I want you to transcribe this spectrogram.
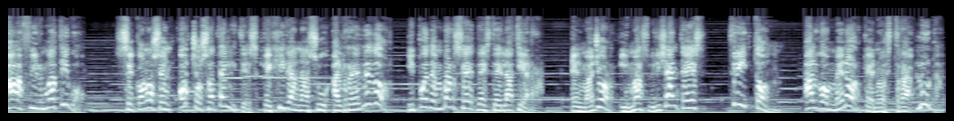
Afirmativo. Se conocen ocho satélites que giran a su alrededor y pueden verse desde la Tierra. El mayor y más brillante es Tritón, algo menor que nuestra luna.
